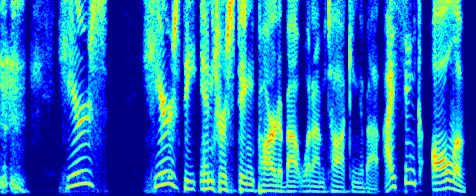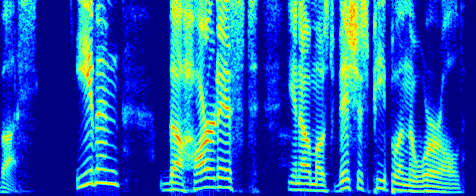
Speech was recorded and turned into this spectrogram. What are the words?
here's here's the interesting part about what I'm talking about. I think all of us, even the hardest, you know, most vicious people in the world,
